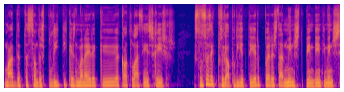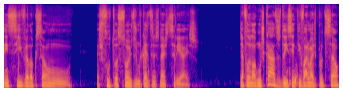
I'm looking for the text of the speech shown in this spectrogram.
uma adaptação das políticas de maneira que acautelassem esses riscos. Que soluções é que Portugal podia ter para estar menos dependente e menos sensível ao que são as flutuações dos mercados internacionais de cereais? Já falou em alguns casos de incentivar mais produção,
